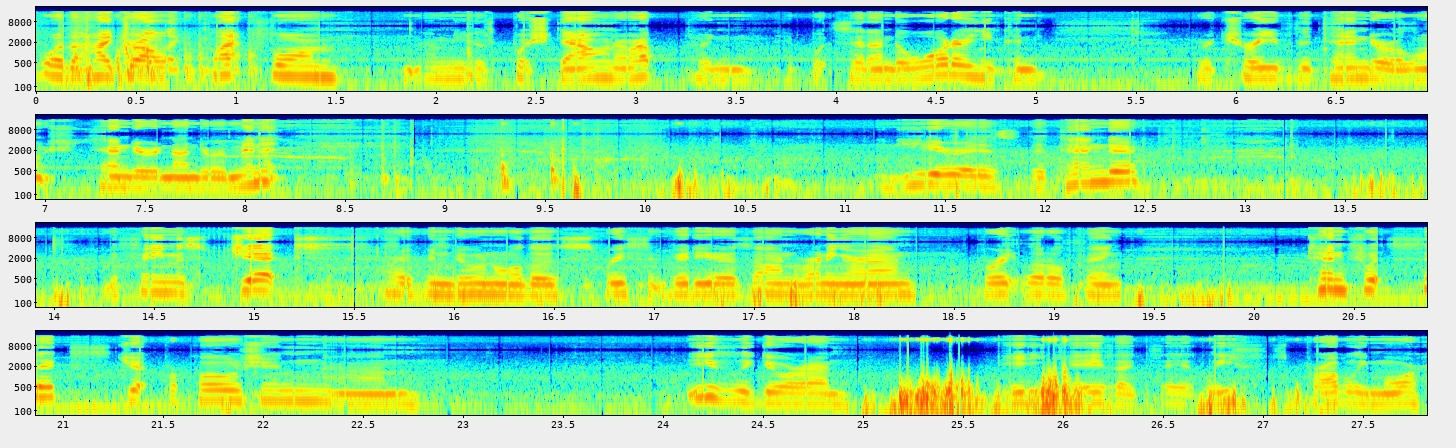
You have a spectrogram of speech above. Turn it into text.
for the hydraulic platform. Um, you just push down or up and it puts it underwater. You can retrieve the tender or launch the tender in under a minute. And here is the tender. The famous jet I've been doing all those recent videos on, running around. Great little thing. 10 foot 6 jet propulsion. Um, easily do around 80 Ks, I'd say at least, probably more.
